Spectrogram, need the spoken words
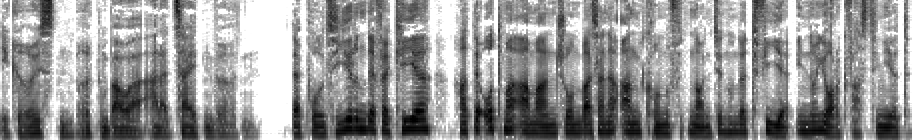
die größten Brückenbauer aller Zeiten würden? Der pulsierende Verkehr hatte Ottmar Ammann schon bei seiner Ankunft 1904 in New York fasziniert.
